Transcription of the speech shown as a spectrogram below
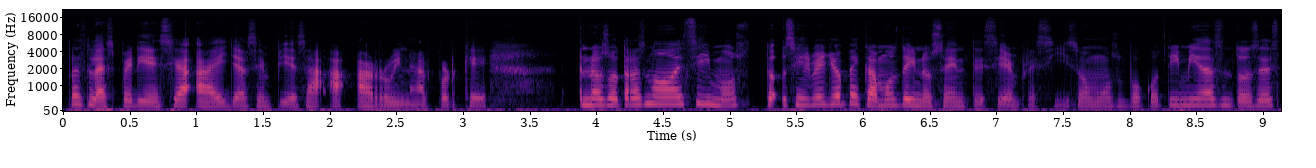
pues la experiencia a ella se empieza a arruinar, porque nosotras no decimos, Silvia y yo pecamos de inocentes siempre, sí, somos un poco tímidas, entonces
